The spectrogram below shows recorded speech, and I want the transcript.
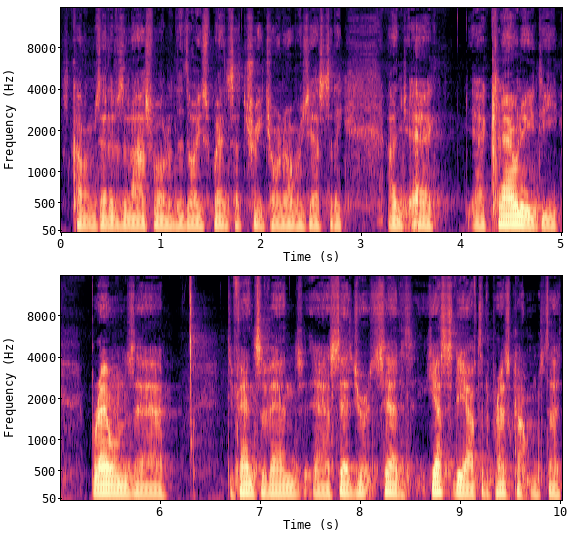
As Colin said, it was the last roll of the dice. Wentz had three turnovers yesterday, and uh, uh, Clowney, the Browns uh, defensive end uh, said said yesterday after the press conference that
